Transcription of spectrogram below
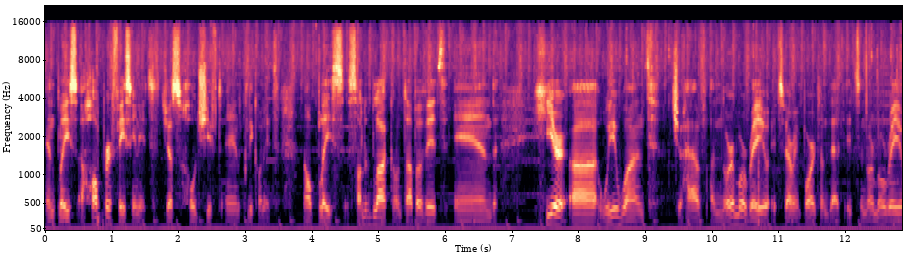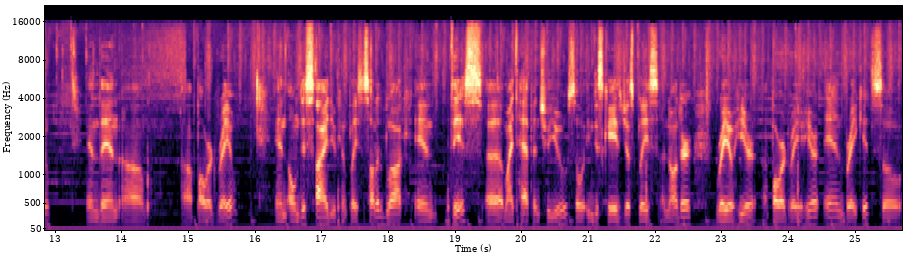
and place a hopper facing it. Just hold shift and click on it. Now place a solid block on top of it and here uh, we want to have a normal rail it's very important that it's a normal rail and then um, a powered rail. And on this side you can place a solid block and this uh, might happen to you. So in this case just place another rail here a powered rail here and break it. So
